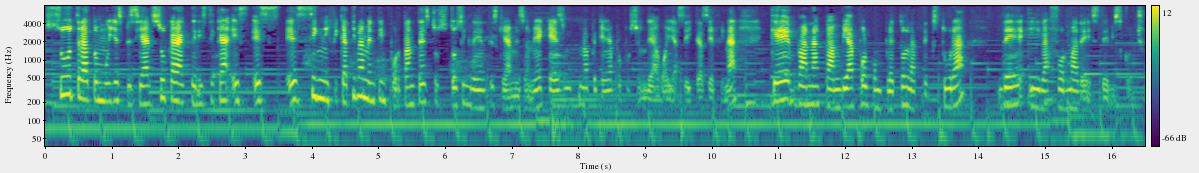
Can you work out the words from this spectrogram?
su trato muy especial, su característica es, es, es significativamente importante estos dos ingredientes que ya mencioné, que es una pequeña proporción de agua y aceite hacia el final, que van a cambiar por completo la textura de, y la forma de este bizcocho.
